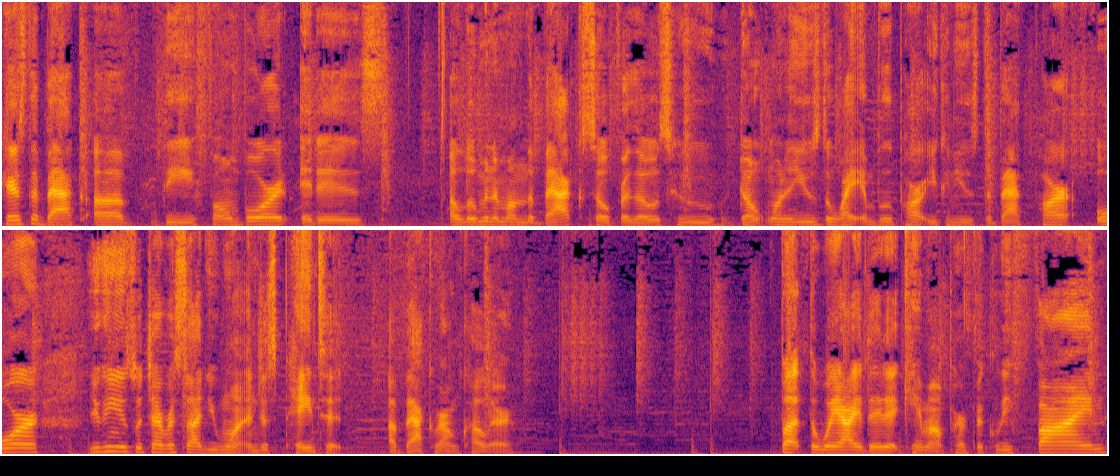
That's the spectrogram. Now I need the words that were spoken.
Here's the back of the foam board. It is aluminum on the back so for those who don't want to use the white and blue part you can use the back part or you can use whichever side you want and just paint it a background color but the way I did it came out perfectly fine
